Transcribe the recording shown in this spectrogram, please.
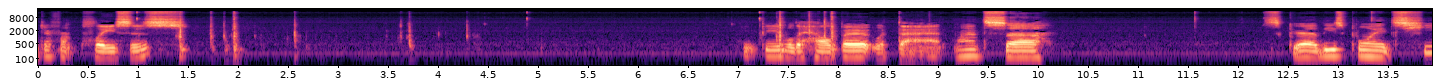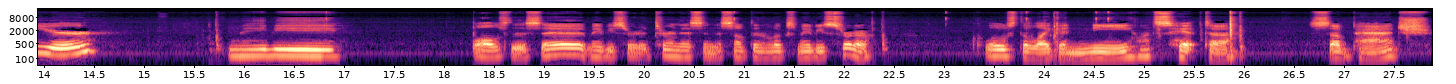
different places, be able to help out with that. Let's uh, let's grab these points here. Maybe bulge this out, maybe sort of turn this into something that looks maybe sort of close to like a knee. Let's hit uh, sub patch.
